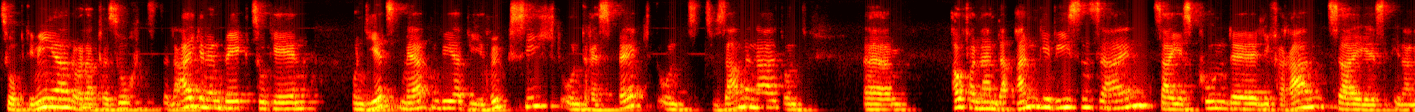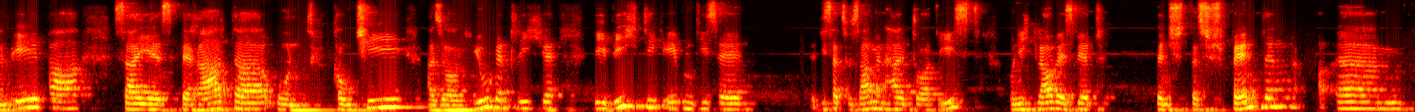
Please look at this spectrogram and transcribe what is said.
zu optimieren oder versucht den eigenen Weg zu gehen. Und jetzt merken wir, wie Rücksicht und Respekt und Zusammenhalt und ähm, aufeinander angewiesen sein, sei es Kunde, Lieferant, sei es in einem Ehepaar, sei es Berater und Coachee, also Jugendliche, wie wichtig eben diese, dieser Zusammenhalt dort ist. Und ich glaube, es wird das Spenden, ähm,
